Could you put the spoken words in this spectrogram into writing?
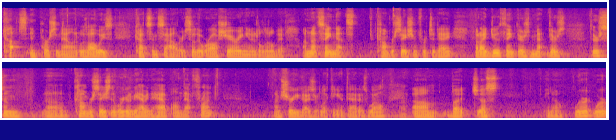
cuts in personnel? And it was always cuts in salary so that we're all sharing in it a little bit. I'm not saying that's the conversation for today, but I do think there's, me- there's, there's some uh, conversation that we're going to be having to have on that front. I'm sure you guys are looking at that as well. Um, But just, you know, we're, we're,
